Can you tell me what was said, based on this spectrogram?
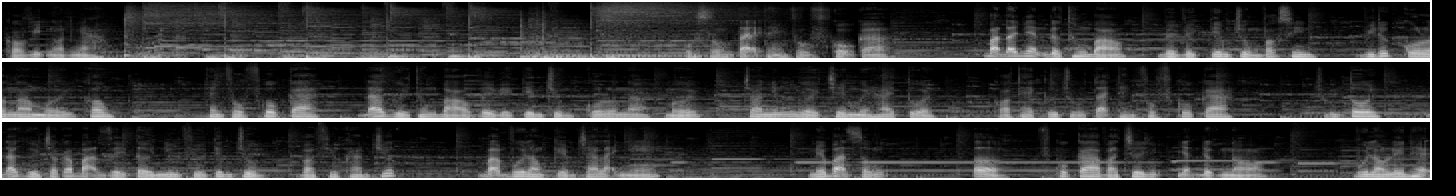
có vị ngọt ngào. Cuộc sống tại thành phố Fukuoka. Bạn đã nhận được thông báo về việc tiêm chủng vaccine virus corona mới không? Thành phố Fukuoka đã gửi thông báo về việc tiêm chủng corona mới cho những người trên 12 tuổi có thẻ cư trú tại thành phố Fukuoka. Chúng tôi đã gửi cho các bạn giấy tờ như phiếu tiêm chủng và phiếu khám trước. Bạn vui lòng kiểm tra lại nhé. Nếu bạn sống ở Fukuoka và chưa nhận được nó, vui lòng liên hệ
